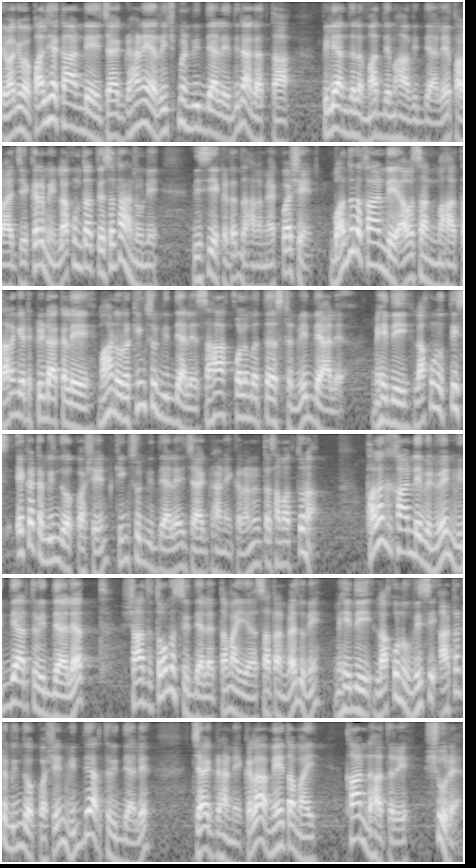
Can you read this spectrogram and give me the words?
එවගේම පලිහ කාණ්ඩයේ ජයග්‍රහණය රිච්මන්ඩ් විද්‍යාලය දිනාගත්තා. පිළියන්දල මධ්‍ය මහා විද්‍යාලය පරාජය කරමින් ලකුණු තත්ත්වය සටහන් වුණේ 21ට 19ක් වශයෙන්. බඳුන කාණ්ඩයේ අවසන් මහා තරගයට ක්‍රීඩා කළේ මහනුවර කිංසුඩ් විද්‍යාලය සහ කොළඹ තර්ස්ටන් විද්‍යාලය. මෙහිදී ලකුණු 31ට බිඳුවක් වශයෙන් කිංසුඩ් විද්‍යාලය ජයග්‍රහණය කරන්නට සමත් වුණා. පළඟ කාණ්ඩය වෙනුවෙන් විද්‍යාර්ථ විද්‍යාලයත් ශාන්ත තෝමස් විද්‍යාලයත් තමයි සටන් වැදුනේ. මෙහිදී ලකුණු 28ට බිඳුවක් වශයෙන් විද්‍යාර්ථ විද්‍යාලය ජයග්‍රහණය කළා. මේ තමයි කාණ්ඩ හතරේ ශූරයන්.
